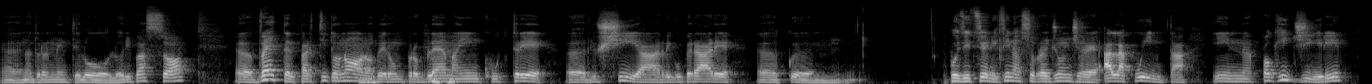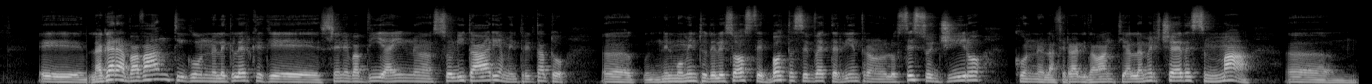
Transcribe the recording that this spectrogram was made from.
eh, naturalmente lo, lo ripassò. Uh, Vettel partito nono per un problema in Q3 uh, riuscì a recuperare uh, posizioni fino a sopraggiungere alla quinta in pochi giri. E la gara va avanti con Leclerc che se ne va via in solitaria, mentre intanto nel momento delle soste Bottas e Vettel rientrano nello stesso giro con la Ferrari davanti alla Mercedes, ma ehm,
